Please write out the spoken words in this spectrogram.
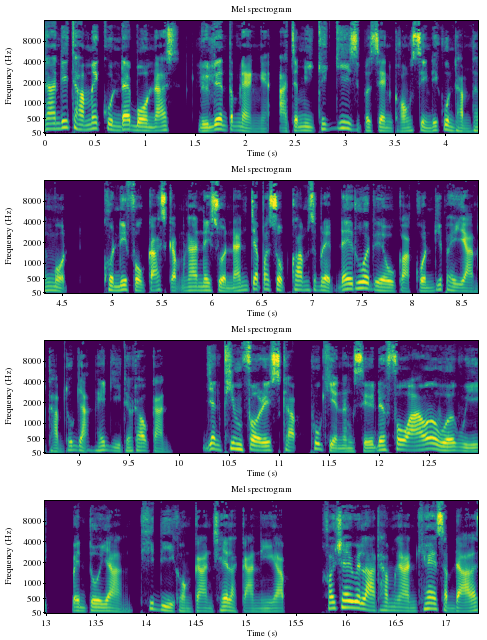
งานที่ทำให้คุณได้โบนัส หรือเลื่อนตำแหน่งเนี่ยอาจจะมีแค่ 20%ของสิ่งที่คุณทำทั้งหมด คนที่โฟกัสกับงานในส่วนนั้นจะประสบความสำเร็จได้รวดเร็วกว่าคนที่พยายามทำทุกอย่างให้ดีเท่าๆกัน อย่างทิมเฟอริสครับผู้เขียนหนังสือ The 4 Hour Work Week เป็นตัวอย่างที่ดีของการใช้หลักการนี้ครับเขาใช้เวลาทำงานแค่สัปดาห์ละ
